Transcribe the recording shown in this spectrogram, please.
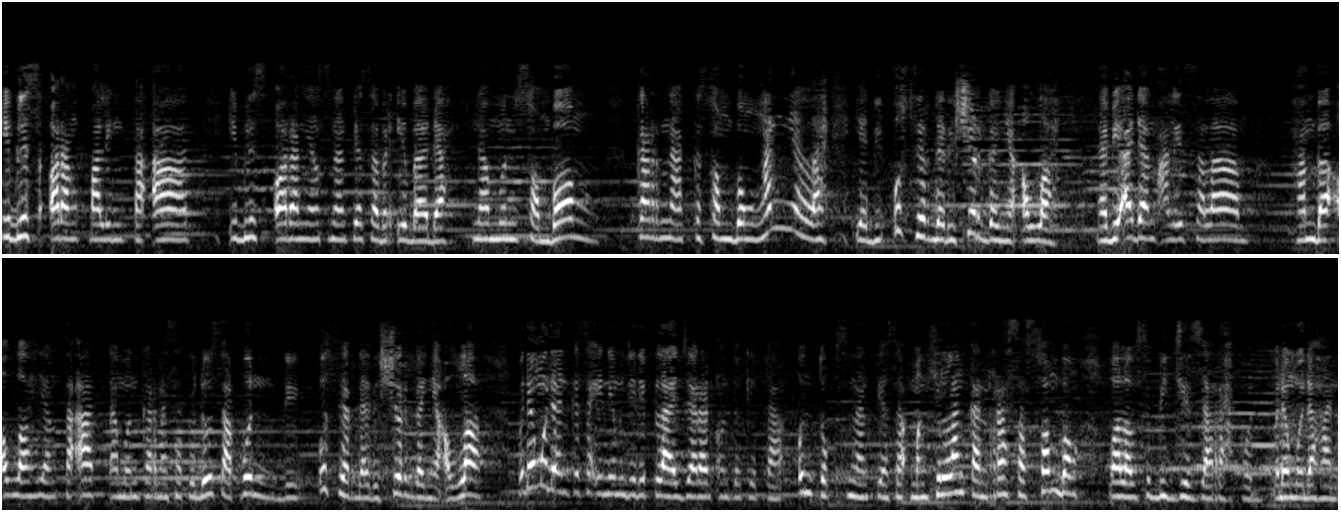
Iblis orang paling taat, iblis orang yang senantiasa beribadah namun sombong karena kesombongannya lah ia diusir dari syurganya Allah. Nabi Adam alaihissalam hamba Allah yang taat namun karena satu dosa pun diusir dari syurganya Allah. Mudah-mudahan kisah ini menjadi pelajaran untuk kita untuk senantiasa menghilangkan rasa sombong walau sebiji zarah pun. Mudah-mudahan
